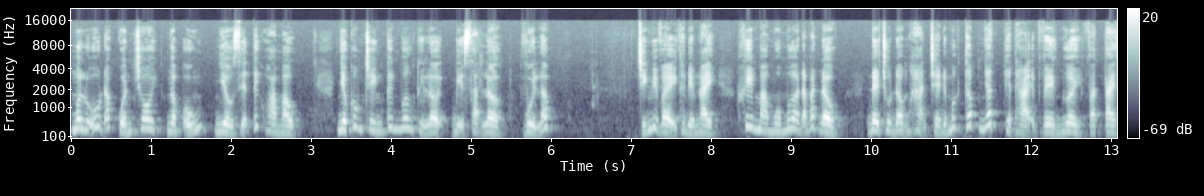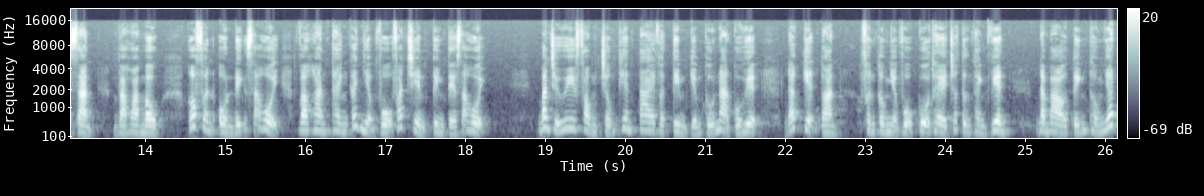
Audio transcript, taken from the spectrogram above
mưa lũ đã cuốn trôi, ngập úng nhiều diện tích hoa màu. Nhiều công trình kênh mương thủy lợi bị sạt lở, vùi lấp. Chính vì vậy, thời điểm này, khi mà mùa mưa đã bắt đầu, để chủ động hạn chế đến mức thấp nhất thiệt hại về người và tài sản và hoa màu, góp phần ổn định xã hội và hoàn thành các nhiệm vụ phát triển kinh tế xã hội. Ban chỉ huy phòng chống thiên tai và tìm kiếm cứu nạn của huyện đã kiện toàn, phân công nhiệm vụ cụ thể cho từng thành viên, đảm bảo tính thống nhất,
